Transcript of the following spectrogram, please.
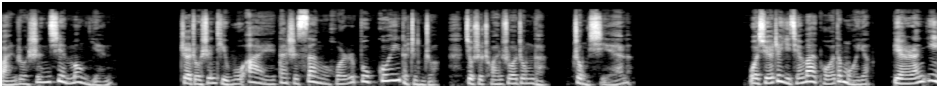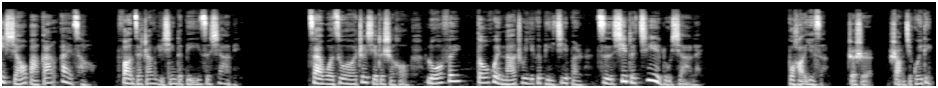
宛若深陷梦魇。这种身体无碍但是散魂不归的症状，就是传说中的。中邪了。我学着以前外婆的模样，点燃一小把干艾草，放在张雨欣的鼻子下面。在我做这些的时候，罗非都会拿出一个笔记本，仔细的记录下来。不好意思，这是上级规定。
